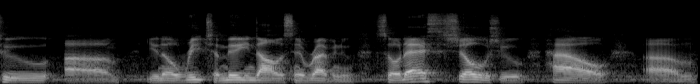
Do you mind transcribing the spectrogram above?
to, um, you know, reach a million dollars in revenue. So that shows you how, um,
